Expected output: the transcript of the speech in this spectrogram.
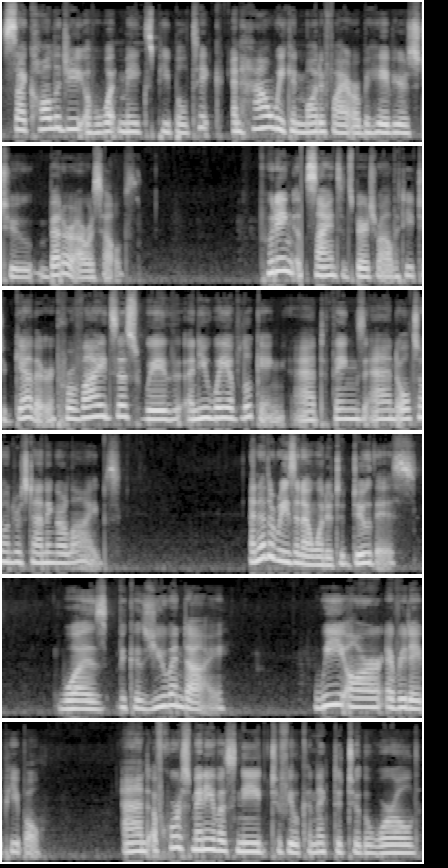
psychology of what makes people tick, and how we can modify our behaviors to better ourselves. Putting science and spirituality together provides us with a new way of looking at things and also understanding our lives. Another reason I wanted to do this was because you and I, we are everyday people. And of course, many of us need to feel connected to the world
